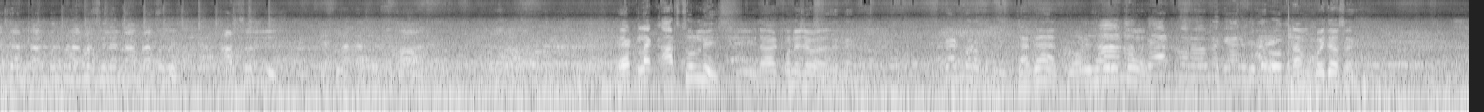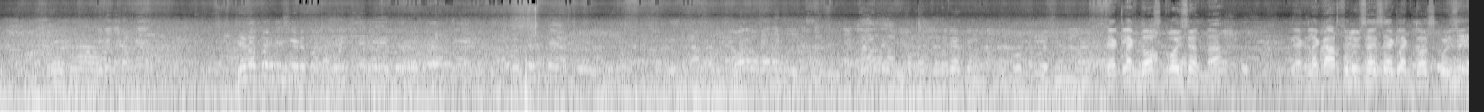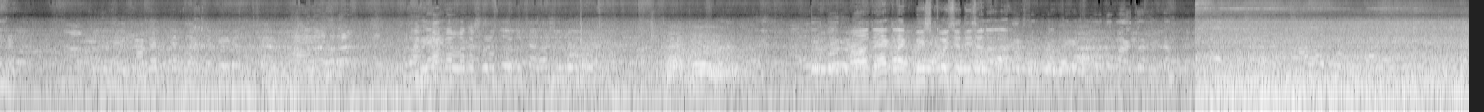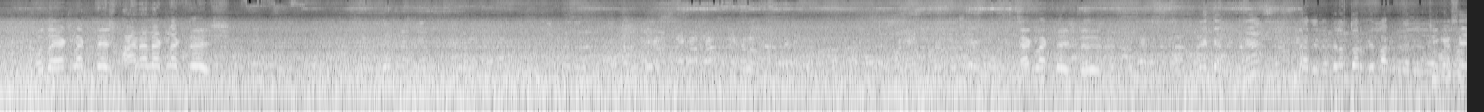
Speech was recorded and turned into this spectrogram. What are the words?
দাম দাম আমার ছেলের নাম রাখো আটচল্লিশ। হ্যাঁ এক লাখ আটচল্লিশ। এটা কোন হিসেবে দিলেন টাকা পরে দাম কইতে আছে? এক লাখ দশ কইছেন না? এক লাখ আটচল্লিশ চাইছে এক লাখ দশ কইছে। আমি এক লাখ বিশ কইছে দিছে না না? ও তো এক লাখ তেইশ ফাইনাল এক লাখ তেইশ। এক লাখ তেইশ ঠিক আছে।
